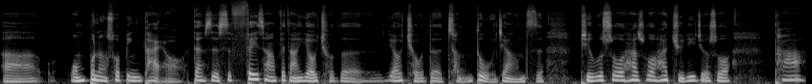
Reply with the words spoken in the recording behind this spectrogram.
呃，我们不能说病态哦，但是是非常非常要求的要求的程度这样子。比如说，他说他举例就说，他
